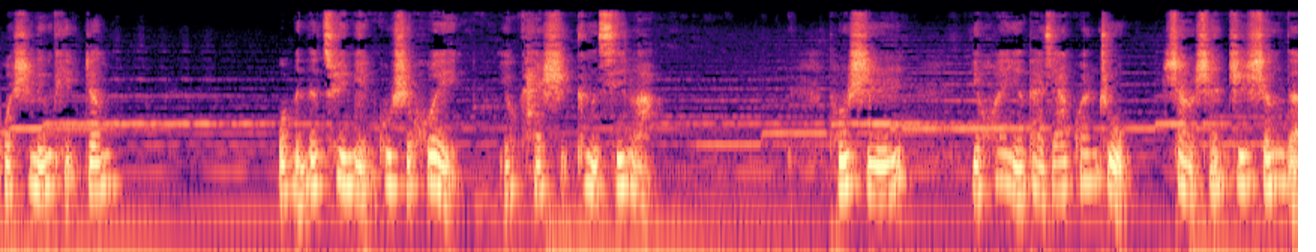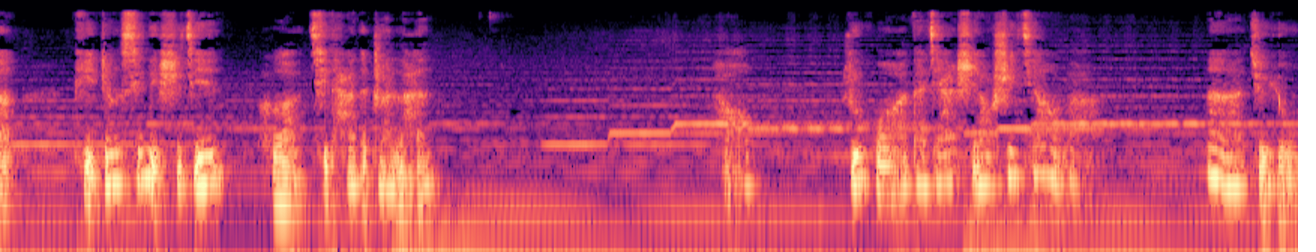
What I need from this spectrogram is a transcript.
我是刘铁铮。我们的催眠故事会又开始更新啦，同时也欢迎大家关注上山之声的铁铮心理时间和其他的专栏。好，如果大家是要睡觉了，那就用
